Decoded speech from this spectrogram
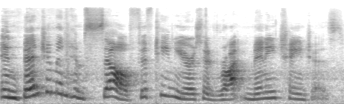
In Benjamin himself, 15 years had wrought many changes.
